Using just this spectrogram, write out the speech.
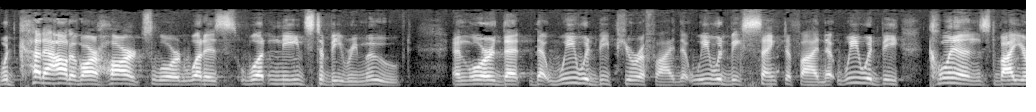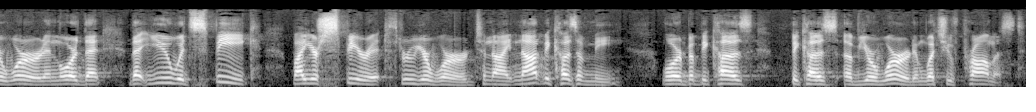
would cut out of our hearts, Lord, what, is, what needs to be removed. And Lord, that, that we would be purified, that we would be sanctified, that we would be cleansed by your word. And Lord, that, that you would speak by your spirit through your word tonight, not because of me, Lord, but because, because of your word and what you've promised.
